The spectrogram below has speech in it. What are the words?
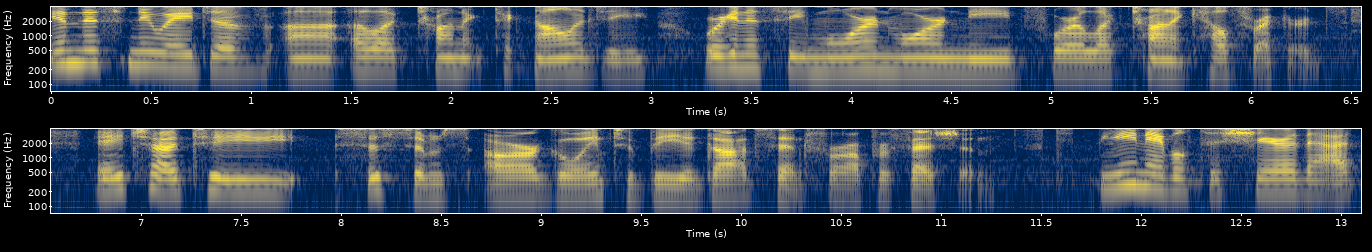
In this new age of uh, electronic technology, we're going to see more and more need for electronic health records. HIT systems are going to be a godsend for our profession. Being able to share that,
